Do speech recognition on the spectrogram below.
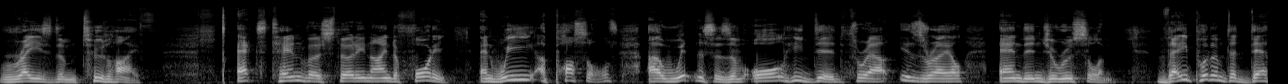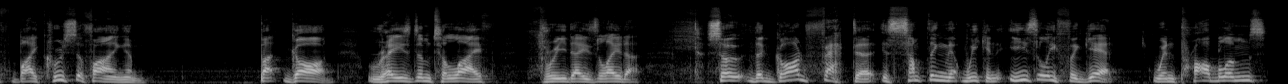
raised him to life. Acts 10, verse 39 to 40. And we apostles are witnesses of all he did throughout Israel and in Jerusalem. They put him to death by crucifying him, but God raised him to life three days later. So the God factor is something that we can easily forget when problems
